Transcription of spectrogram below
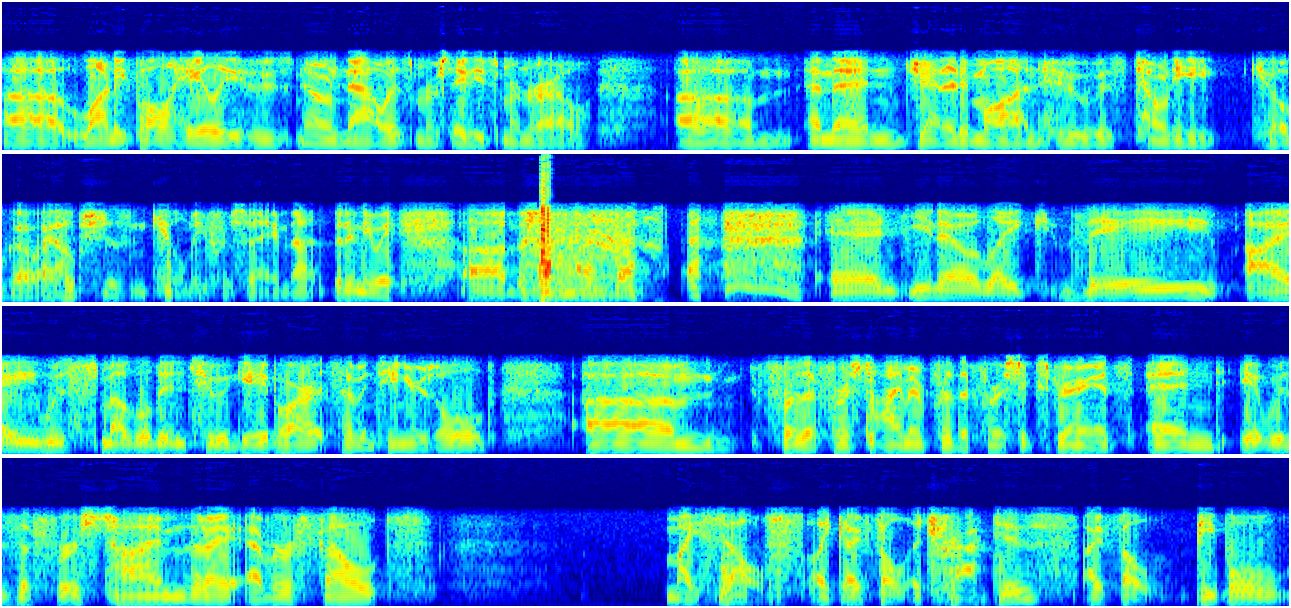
Uh, Lonnie Paul Haley, who's known now as Mercedes Monroe, um, and then Janet Iman, who is Tony Kilgo. I hope she doesn't kill me for saying that. But anyway, um, and you know, like they, I was smuggled into a gay bar at 17 years old um, for the first time and for the first experience, and it was the first time that I ever felt myself. Like I felt attractive. I felt people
